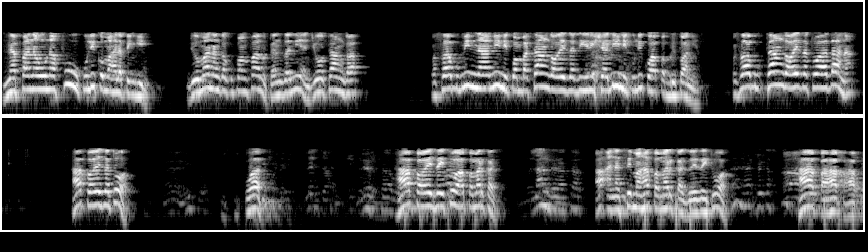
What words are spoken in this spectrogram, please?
Na pana unafuu kuliko mahala pengine. Ndio maana nikakupa mfano tanzania njoo tanga. Kwa sababu mi ninaamini kwamba tanga waweza dhihirisha dini kuliko hapa britania. Kwa sababu tanga waweza toa adhana. Hapa waweza toa? Wapi hapa waweza itoa hapa markaz? Ha, Ah, anasema hapa markaz waweza itoa? Hapa hapa hapa.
